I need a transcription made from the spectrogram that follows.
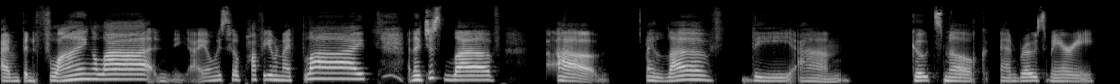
I've been flying a lot and I always feel puffy when I fly. And I just love, um, I love the, um, goat's milk and rosemary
